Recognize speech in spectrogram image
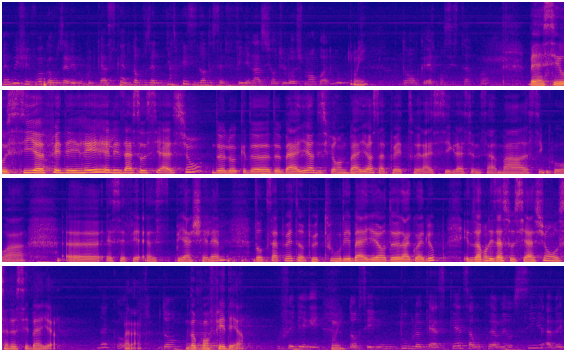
Mais oui, je vois que vous avez beaucoup de casquettes. Donc vous êtes vice-président de cette fédération du logement en Guadeloupe. Oui. Donc elle consiste à quoi? Ben, c'est aussi euh, fédérer les associations de, loc- de, de bailleurs, différentes bailleurs. Ça peut être la SIG, la SNSAMA, SICOA, euh, SFS, PHLM. Donc, ça peut être un peu tous les bailleurs de la Guadeloupe. Et nous avons des associations au sein de ces bailleurs. D'accord. Voilà. Donc, Donc, euh, on fédère. Vous fédérez. Oui. Donc c'est une double casquette. Ça vous permet aussi, avec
